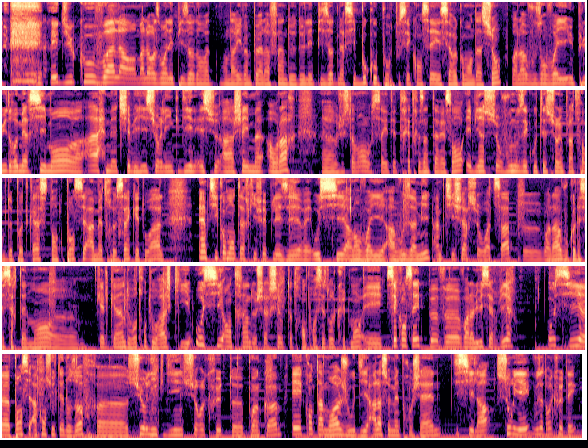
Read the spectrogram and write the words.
et du coup, voilà, malheureusement, l'épisode, on, arrive un peu à la fin de l'épisode. Merci beaucoup pour tous ces conseils et ces recommandations. Voilà, vous envoyez une pluie de remerciements à Ahmed Chebehi sur LinkedIn et sur, à Sheima Aurach. justement, ça a été très très intéressant. Et bien sûr, vous nous écoutez sur une plateforme de podcast, donc pensez à mettre 5 étoiles, un petit commentaire qui fait plaisir et aussi à l'envoyer à vos amis, un petit share sur WhatsApp. Euh, voilà, vous connaissez certainement euh, quelqu'un de votre entourage qui est aussi en train de chercher ou peut-être en process de recrutement et ces conseils peuvent euh, voilà lui servir. Aussi, pensez à consulter nos offres sur LinkedIn, sur recrute.com. Et quant à moi, je vous dis à la semaine prochaine. D'ici là, souriez, vous êtes recruté.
